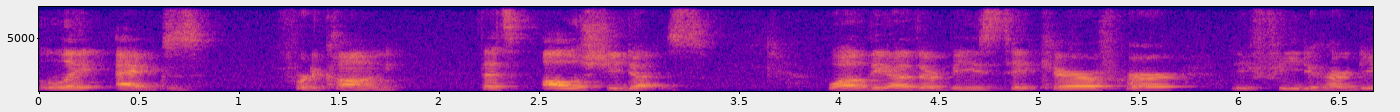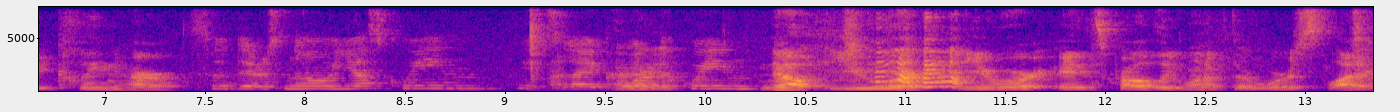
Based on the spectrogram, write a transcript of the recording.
lay eggs for the colony. That's all she does. While the other bees take care of her, they feed her, they clean her. So there's no yes queen. It's like Uh, work queen. No, you were, you were. It's probably one of the worst. Like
